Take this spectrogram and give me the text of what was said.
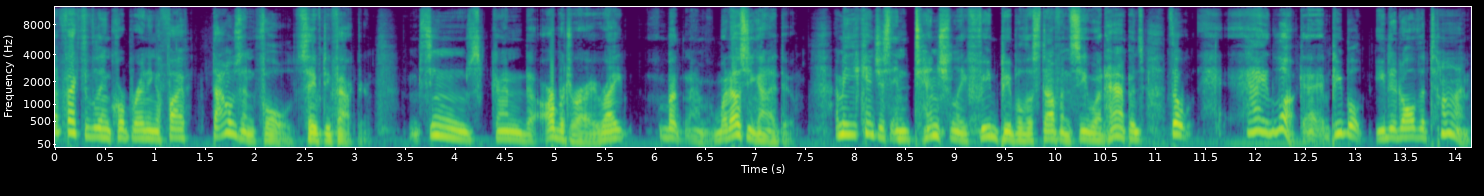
effectively incorporating a 5,000-fold safety factor. Seems kind of arbitrary, right? But what else are you going to do? I mean, you can't just intentionally feed people the stuff and see what happens, though, hey, look, uh, people eat it all the time.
